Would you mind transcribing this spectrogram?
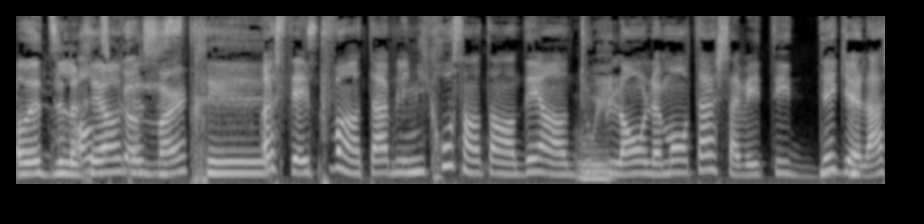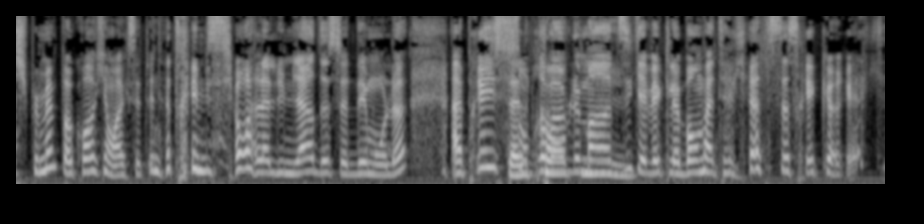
On a dû le réenregistrer. ah, c'était épouvantable. Les micros s'entendaient en doublon. Le montage, ça avait été dégueulasse. Je peux même pas croire qu'ils ont accepté notre émission à la lumière de ce démo-là. Après, ils se sont le probablement contenu. dit qu'avec le bon matériel, ce serait correct.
